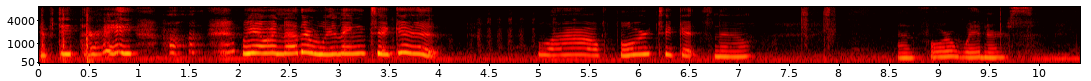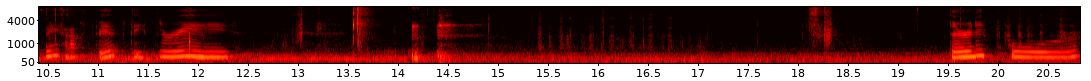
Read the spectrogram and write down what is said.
53. we have another winning ticket. Wow, four tickets now. And four winners. We have 53. Thirty-four,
